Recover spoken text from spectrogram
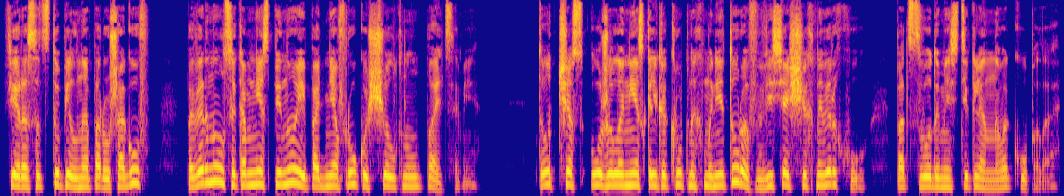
Ферос отступил на пару шагов, повернулся ко мне спиной и, подняв руку, щелкнул пальцами. Тотчас ожило несколько крупных мониторов, висящих наверху, под сводами стеклянного купола.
